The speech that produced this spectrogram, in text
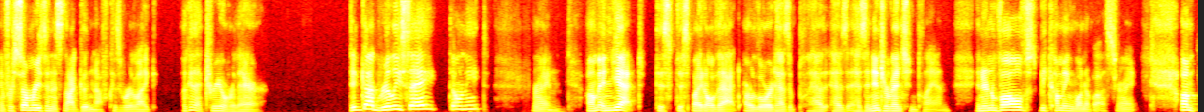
and for some reason it's not good enough because we're like, look at that tree over there. Did God really say don't eat? Right. Mm. Um, and yet, this, despite all that, our Lord has a has has an intervention plan, and it involves becoming one of us. Right. Um,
